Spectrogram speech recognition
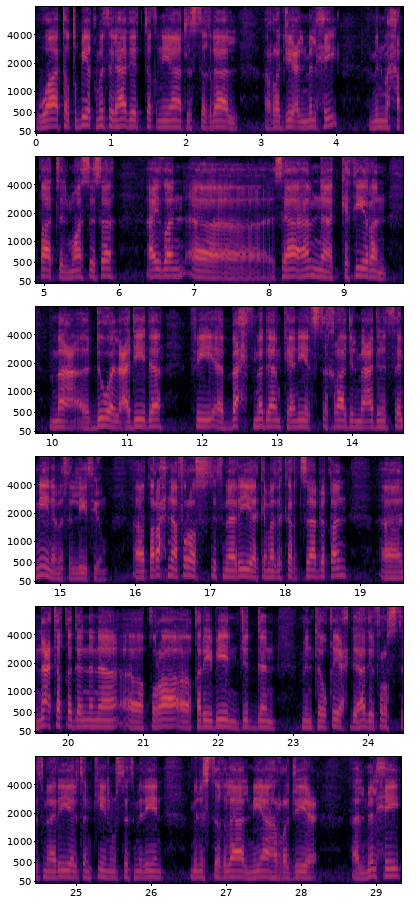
وتطبيق مثل هذه التقنيات لاستغلال الرجيع الملحي من محطات المؤسسة. أيضا آه، ساهمنا كثيرا مع دول عديدة في بحث مدى إمكانية استخراج المعادن الثمينة مثل الليثيوم آه، طرحنا فرص استثمارية كما ذكرت سابقا. آه، نعتقد أننا قريبين جدا من توقيع إحدى هذه الفرص الاستثمارية لتمكين المستثمرين من استغلال مياه الرجيع الملحي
